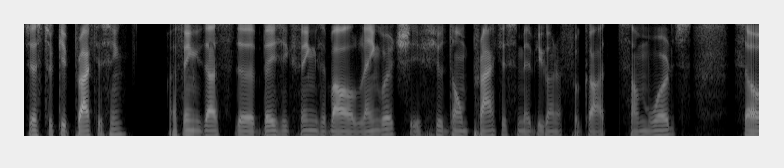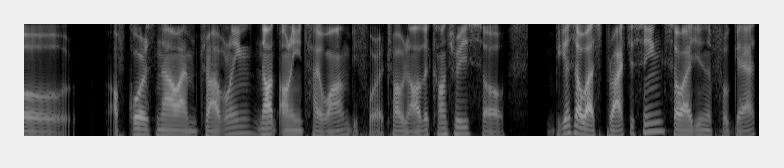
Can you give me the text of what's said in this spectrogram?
just to keep practicing. I think that's the basic things about language. If you don't practice, maybe you're gonna forget some words. So of course now I'm traveling, not only in Taiwan. Before I traveled other countries, so because I was practicing, so I didn't forget,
